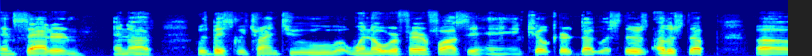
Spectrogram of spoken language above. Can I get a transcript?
in Saturn and uh, was basically trying to win over Farrah Fawcett and, and kill Kirk Douglas. There's other stuff uh,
